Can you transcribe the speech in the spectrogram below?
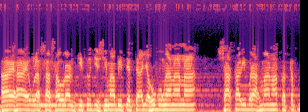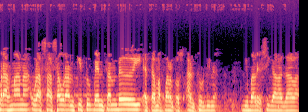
Hai hai ulah sasauran kitu ji si mabit teh aya hubunganana. Sakali brahmana tetep brahmana ulah sasauran kitu benten deui. Eta mah parantos ancur dina dibalik sigala-gala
